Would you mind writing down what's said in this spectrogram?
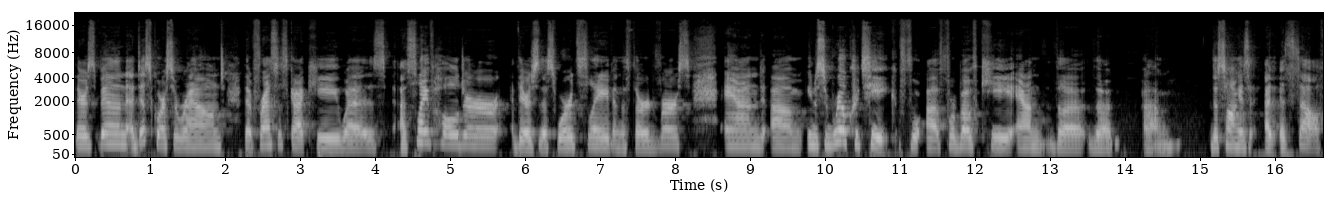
there's been a discourse around that Francis Scott Key was a slaveholder. There's this word slave in the third verse, and um, you know some real critique for uh, for both Key and the the um, the song is uh, itself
